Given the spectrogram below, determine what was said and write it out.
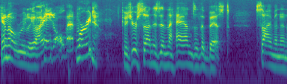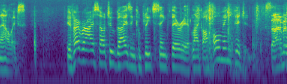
You know, really, I ain't all that worried. Because your son is in the hands of the best. Simon and Alex. If ever I saw two guys in complete sync, they're it. Like a homing pigeon. Simon?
